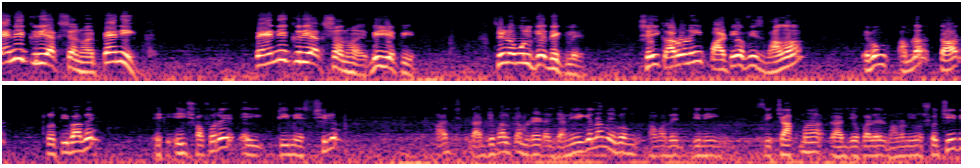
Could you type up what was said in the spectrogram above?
প্যানিক রিয়াকশন হয় প্যানিক প্যানিক রিয়াকশন হয় বিজেপির। তৃণমূলকে দেখলে। সেই কারণেই পার্টি অফিস ভাঙা এবং আমরা তার প্রতিবাদে এই সফরে এই টিম এসছিল। আজ রাজ্যপালকে আমরা এটা জানিয়ে গেলাম এবং আমাদের যিনি শ্রী চাকমা রাজ্যপালের মাননীয় সচিব,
